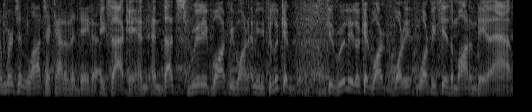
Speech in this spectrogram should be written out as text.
emergent logic out of the data. Exactly, and and that's really what we want. I mean, if you look at, if you really look at what what we, what we see as a modern data app,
